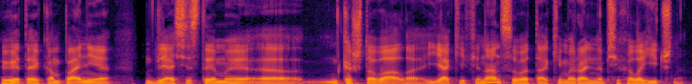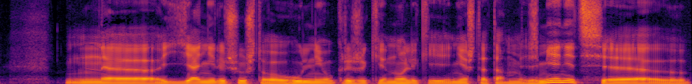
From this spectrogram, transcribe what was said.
гэтая кампанія для сістэмы каштавала як і фінансава так і маральна-псіхалагічна. Э, я не лічу што гульні ў крыжыкі нолікі нешта там зменіць э,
